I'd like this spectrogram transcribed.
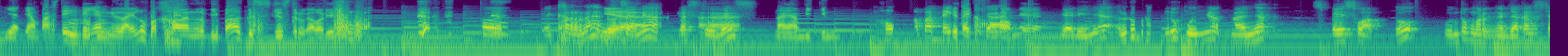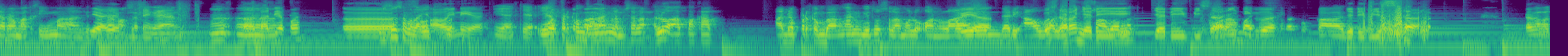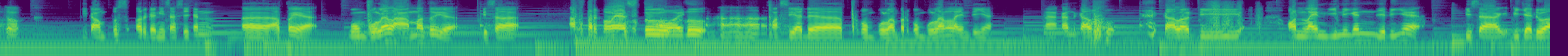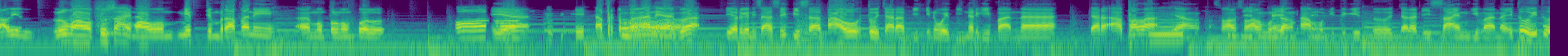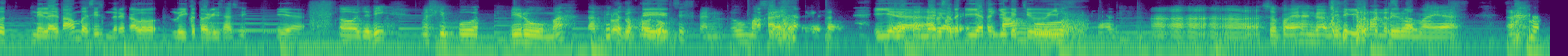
ya yang pasti Mhm. kayaknya nilai lu bakalan lebih bagus justru kalau di rumah Eh, karena Iya. dosennya tugas tugas nah yang bikin home apa take, take kan. home ya Jadinya lu lu punya banyak space waktu untuk mengerjakan secara maksimal gitu Iya, kan iya, maksudnya kan. Eh, Heeh. tadi apa Eh, Terus lagi soal tuh. ini ya Iya kayak ya perkembangan lah misalnya lu apakah ada perkembangan gitu selama lu online Oh, iya. dari gue awal sekarang yang susah jadi banget, jadi bisa orang ini nggak suka gitu. jadi bisa kan apa tuh? di kampus organisasi kan eh, apa ya ngumpulnya lama tuh ya bisa after class tuh Oh, iya. lu masih ada perkumpulan-perkumpulan lah intinya. Nah kan kalau kalau di online gini kan jadinya bisa dijadwalin. Lu mau susah ya. mau meet jam berapa nih eh, ngumpul-ngumpul. Oh, Iya. Nah perkembangan ya Oh. gue di organisasi bisa tahu tuh cara bikin webinar gimana, cara apalah Hmm. yang soal-soal ngundang tamu gitu-gitu, cara desain gimana. Itu itu nilai tambah sih sebenarnya kalau lu ikut organisasi. Iya. Oh, jadi meskipun di rumah tapi tetap Produktif. produktif kan. Lu masih Makanya. ada kegiatan, Iya, kegiatan dari harus ada organisasi kegiatan juga kampus, cuy. kan. Ah, ah, ah, supaya nggak jadi Iya, kerak bener di rumah ya.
